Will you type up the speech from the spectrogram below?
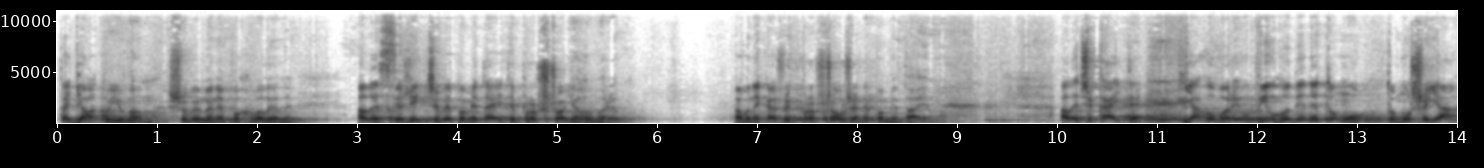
Та дякую вам, що ви мене похвалили. Але скажіть, чи ви пам'ятаєте, про що я говорив? А вони кажуть, про що вже не пам'ятаємо. Але чекайте, я говорив півгодини тому, тому що я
